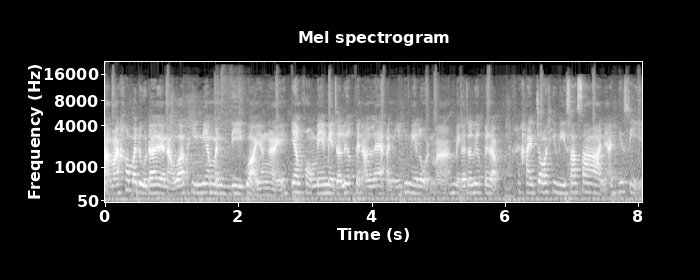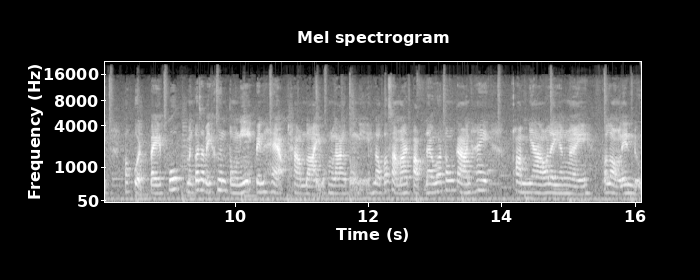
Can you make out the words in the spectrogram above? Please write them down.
สามารถเข้ามาดูได้เลยนะว่าพรีเมียมมันดีกว่ายังไง อย่างของเมย์เมย์จะเลือกเป็นอันแรกอันนี้ที่เมย์โหลดมาเมย์ก็จะเลือกเป็นแบบคล้ายๆจอทีวีซ่าๆเนี่ยอันที่4พอกดไปปุ๊บมันก็จะไปขึ้นตรงนี้เป็นแถบไทม์ไลน์อยู่ข้างล่างตรงนี้ เราก็สามารถปรับได้ว่าต้องการให้ความยาวอะไรยังไง ก็ลองเล่นดู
